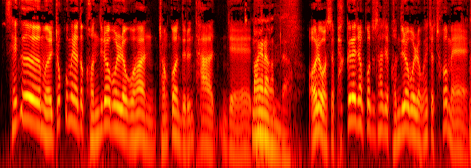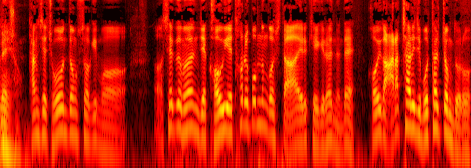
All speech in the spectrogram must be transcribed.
세금을 조금이라도 건드려 보려고 한 정권들은 다 이제 좀 망해 나갑니다. 어려웠어요. 박근혜 정권도 사실 건드려 보려고 했죠 처음에. 네. 당시에 조원동 수석이 뭐 어, 세금은 이제 거위의 털을 뽑는 것이다 이렇게 얘기를 했는데 거위가 알아차리지 못할 정도로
